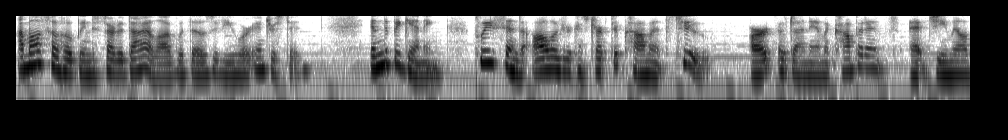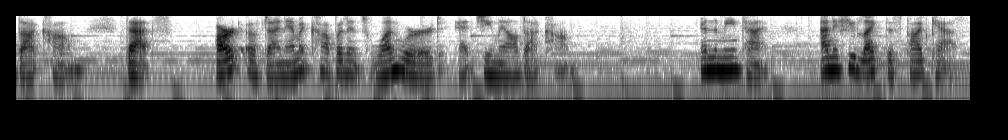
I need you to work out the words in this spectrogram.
I'm also hoping to start a dialogue with those of you who are interested. In the beginning, please send all of your constructive comments to artofdynamiccompetence at gmail.com. That's art of dynamic competence, one word, at gmail.com. In the meantime, and if you like this podcast,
